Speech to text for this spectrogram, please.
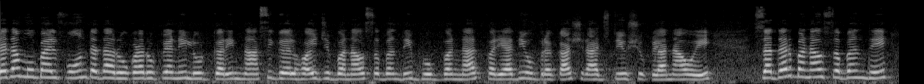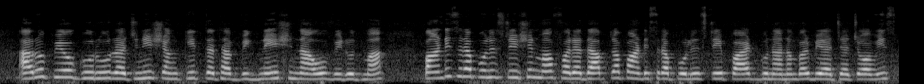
તથા મોબાઈલ ફોન તથા રોકડા રૂપિયાની લૂંટ કરી નાસી ગયેલ હોય જે બનાવ સંબંધી ભોગ બનનાર ફરિયાદી ઓમપ્રકાશ રાજદેવ શુક્લાનાઓએ સદર બનાવ સંબંધે આરોપીઓ ગુરુ રજનીશ અંકિત તથા વિઘ્નેશ નાઓ વિરુદ્ધમાં પાંડેસરા પોલીસ સ્ટેશનમાં ફરિયાદ આપતા પાંડેસરા પોલીસ સ્ટે પાર્ટ ગુના નંબર બે હજાર ચોવીસ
